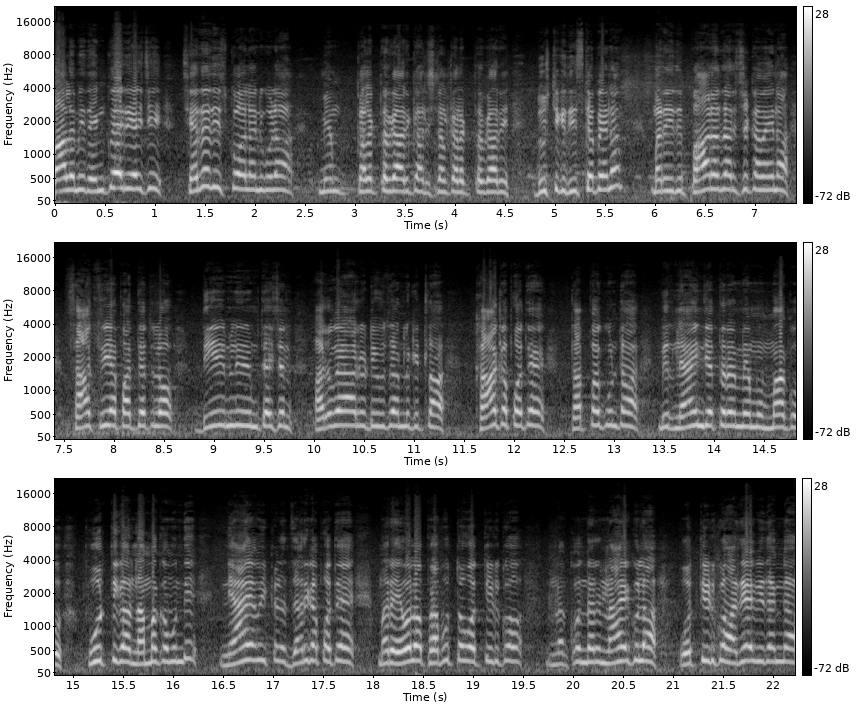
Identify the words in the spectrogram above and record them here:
వాళ్ళ మీద ఎంక్వైరీ చేసి చర్య తీసుకోవాలని కూడా మేము కలెక్టర్ గారికి అడిషనల్ కలెక్టర్ గారి దృష్టికి తీసుకుపోయినాం. మరి ఇది పారదర్శకమైన శాస్త్రీయ పద్ధతిలో డీలిమిటేషన్ అరవై ఆరు డివిజన్లకు ఇట్లా కాకపోతే తప్పకుండా మీరు న్యాయం చేస్తారని మేము మాకు పూర్తిగా నమ్మకం ఉంది. న్యాయం ఇక్కడ జరగకపోతే మరి ఎవరో ప్రభుత్వ ఒత్తిడికో కొందరు నాయకుల ఒత్తిడికో అదేవిధంగా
